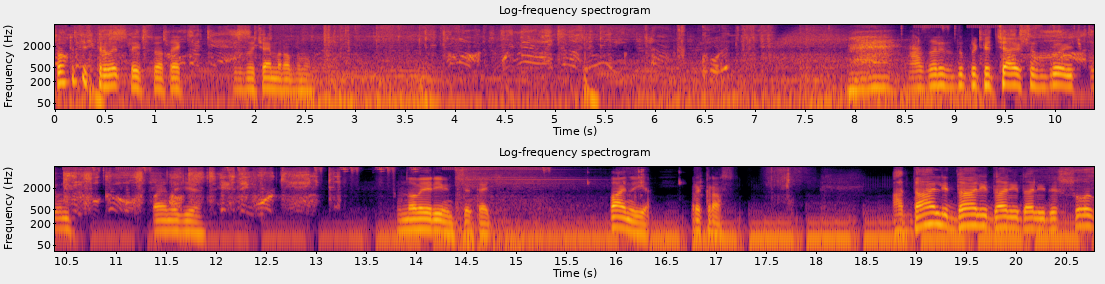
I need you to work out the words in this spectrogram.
Просто підстрелити та і все, так як зазвичай ми робимо. А зараз буду прикачаю ще зброєчку. Файно є. Новий рівень 53. Файно є. Прекрасно. А далі, далі, далі, далі йде що?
